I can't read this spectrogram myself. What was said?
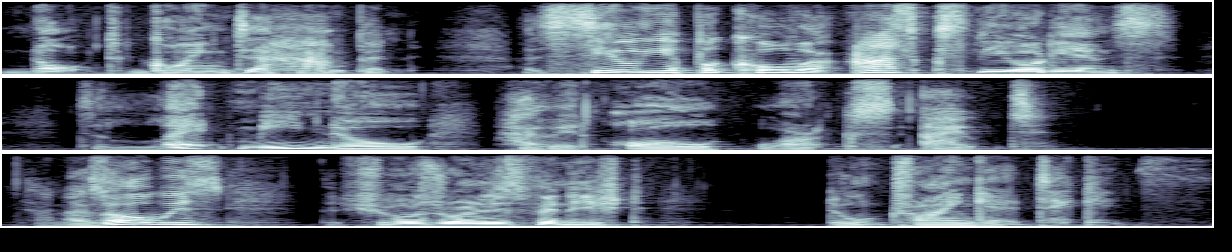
not going to happen. As Celia Pacquola asks the audience to let me know how it all works out. And as always, the show's run is finished. Don't try and get tickets.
